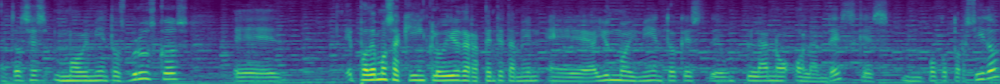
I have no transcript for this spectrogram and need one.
Entonces, movimientos bruscos. eh, podemos aquí incluir de repente también, eh, hay un movimiento que es de un plano holandés, que es un poco torcido,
